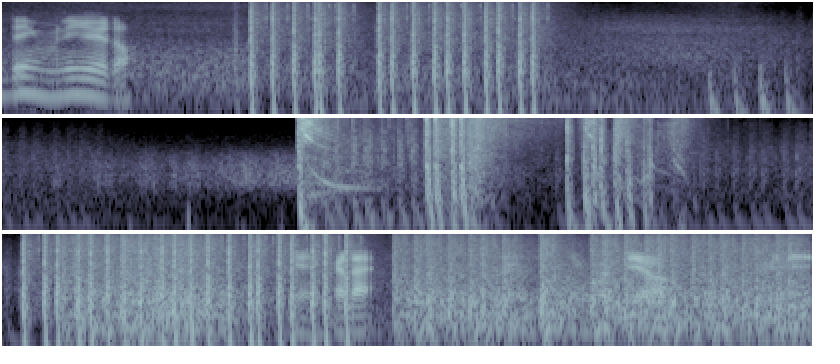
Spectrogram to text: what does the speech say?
เฮ้ยกระเด้งมานี่เลยเหรอ เห็นก็ได้ยิงคนเดียวไม่ดี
